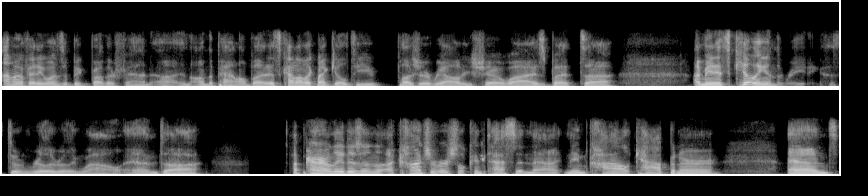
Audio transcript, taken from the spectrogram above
I don't know if anyone's a Big Brother fan uh, in, on the panel, but it's kind of like my guilty pleasure reality show wise, but uh I mean, it's killing in the ratings. It's doing really really well and uh apparently there's an, a controversial contestant na- named Kyle Capener and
